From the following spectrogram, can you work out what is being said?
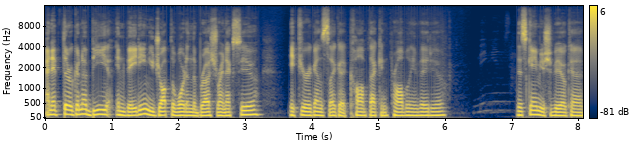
And if they're gonna be invading, you drop the ward in the brush right next to you. If you're against like a comp that can probably invade you. This game you should be okay.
